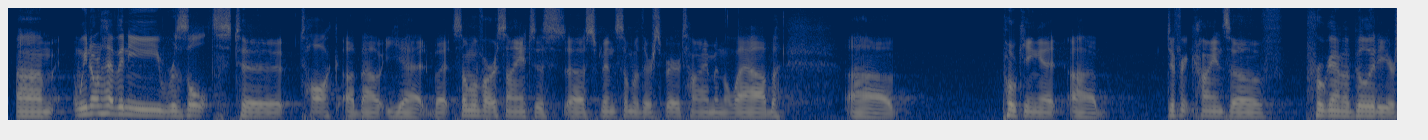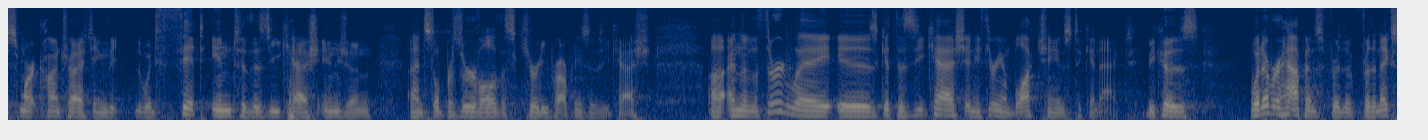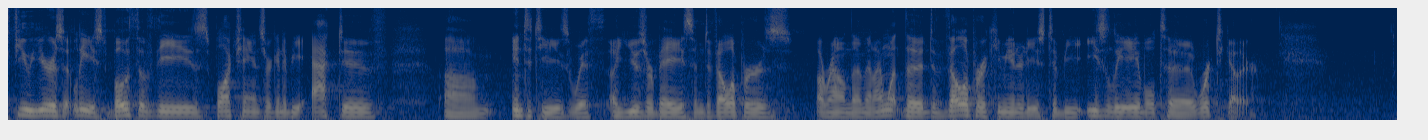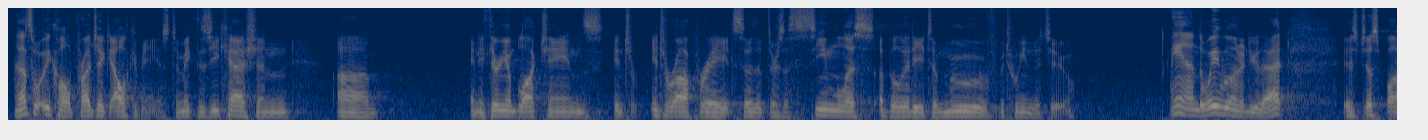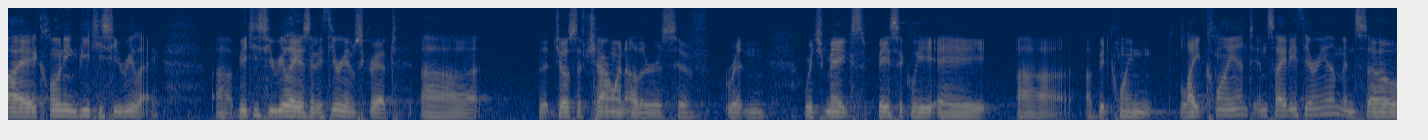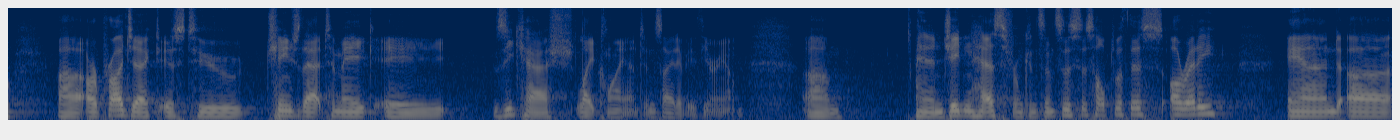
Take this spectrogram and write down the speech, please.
Um, we don't have any results to talk about yet, but some of our scientists uh, spend some of their spare time in the lab uh, poking at uh, different kinds of programmability or smart contracting that, would fit into the Zcash engine and still preserve all of the security properties of Zcash. Uh, and then the third way is get the Zcash and Ethereum blockchains to connect. Because whatever happens for the, for the next few years at least, both of these blockchains are going to be active um, entities with a user base and developers around them. And I want the developer communities to be easily able to work together. And that's what we call Project Alchemy, is to make the Zcash and, um, and Ethereum blockchains inter interoperate so that there's a seamless ability to move between the two. And the way we want to do that is just by cloning BTC Relay. Uh, BTC Relay is an Ethereum script uh, that Joseph Chow and others have written, which makes basically a, uh, a Bitcoin light client inside Ethereum. And so uh, our project is to change that to make a Zcash light client inside of Ethereum. Um, and Jaden Hess from ConsenSys has helped with this already. And uh,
